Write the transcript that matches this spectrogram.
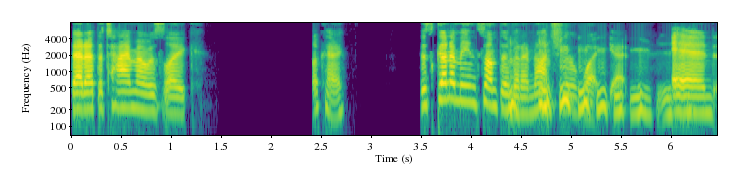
that at the time I was like, "Okay, this gonna mean something, but I'm not sure what yet." and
